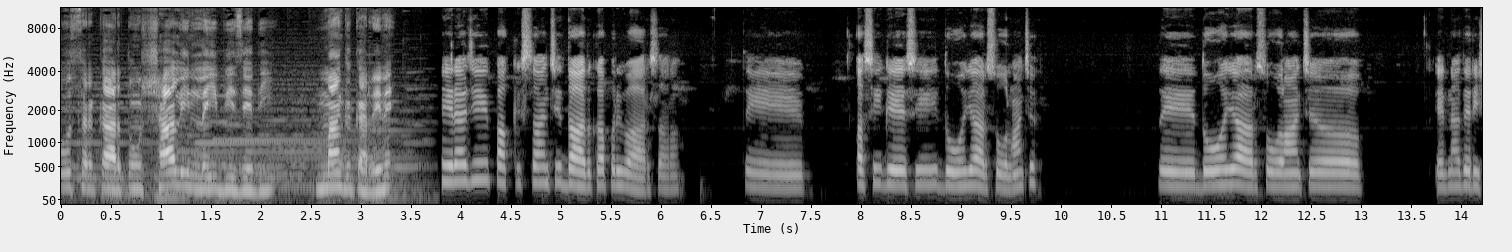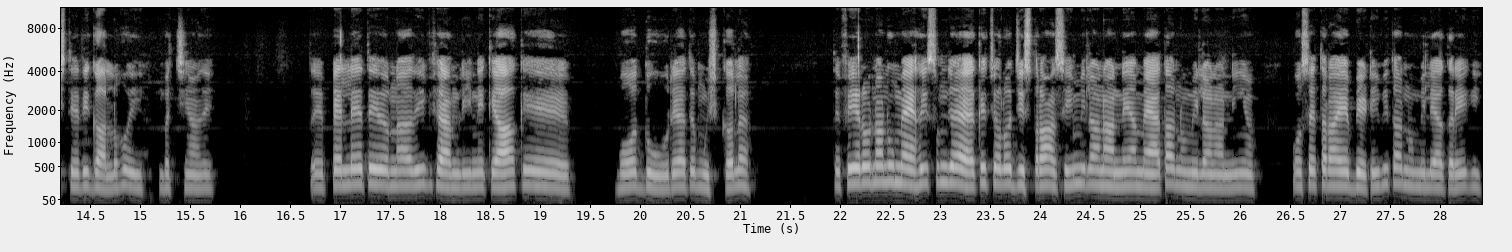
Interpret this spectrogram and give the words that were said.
ਉਹ ਸਰਕਾਰ ਤੋਂ ਸ਼ਾਲੀਨ ਲਈ ਵੀਜ਼ੇ ਦੀ ਮੰਗ ਕਰ ਰਹੇ ਨੇ। ਮੇਰਾ ਜੀ ਪਾਕਿਸਤਾਨ 'ਚ ਦਾਦਕਾ ਪਰਿਵਾਰ ਸਾਰਾ। ਤੇ ਅਸੀਂ ਗਏ ਸੀ 2016 'ਚ। ਤੇ 2016 'ਚ ਇਹਨਾਂ ਦੇ ਰਿਸ਼ਤੇ ਦੀ ਗੱਲ ਹੋਈ ਬੱਚਿਆਂ ਦੇ। ਤੇ ਪਹਿਲੇ ਤੇ ਉਹਨਾਂ ਦੀ ਫੈਮਿਲੀ ਨੇ ਕਿਹਾ ਕਿ ਬਹੁਤ ਦੂਰ ਹੈ ਤੇ ਮੁਸ਼ਕਲ ਹੈ। ਤੇ ਫਿਰ ਉਹਨਾਂ ਨੂੰ ਮੈਂ ਇਹੀ ਸਮਝਾਇਆ ਕਿ ਚਲੋ ਜਿਸ ਤਰ੍ਹਾਂ ਅਸੀਂ ਮਿਲਣ ਆਉਂਦੇ ਆ ਮੈਂ ਤੁਹਾਨੂੰ ਮਿਲਣ ਆਉਂਦੀ ਆ ਉਸੇ ਤਰ੍ਹਾਂ ਇਹ ਬੇਟੀ ਵੀ ਤੁਹਾਨੂੰ ਮਿਲਿਆ ਕਰੇਗੀ।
